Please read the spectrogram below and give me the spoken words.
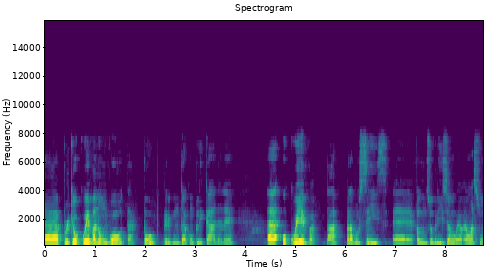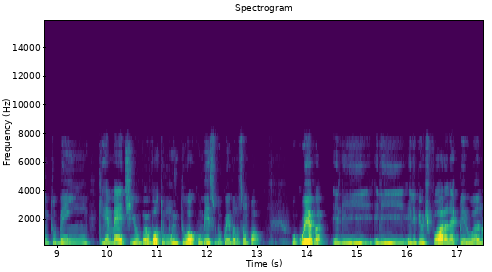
Uh, por que o Cueva não volta? Pô, pergunta complicada, né? Uh, o Cueva, tá? Para vocês, é, falando sobre isso, é um, é um, assunto bem que remete. Eu, eu, volto muito ao começo do Cueva no São Paulo. O Cueva, ele, ele, ele veio de fora, né? Peruano.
